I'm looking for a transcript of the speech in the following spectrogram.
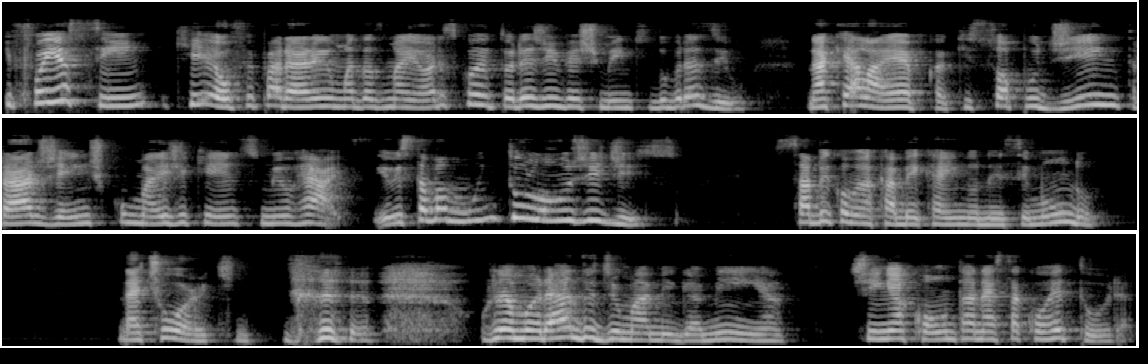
E foi assim que eu fui parar em uma das maiores corretoras de investimentos do Brasil. Naquela época que só podia entrar gente com mais de 500 mil reais. Eu estava muito longe disso. Sabe como eu acabei caindo nesse mundo? Networking. o namorado de uma amiga minha tinha conta nessa corretora.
